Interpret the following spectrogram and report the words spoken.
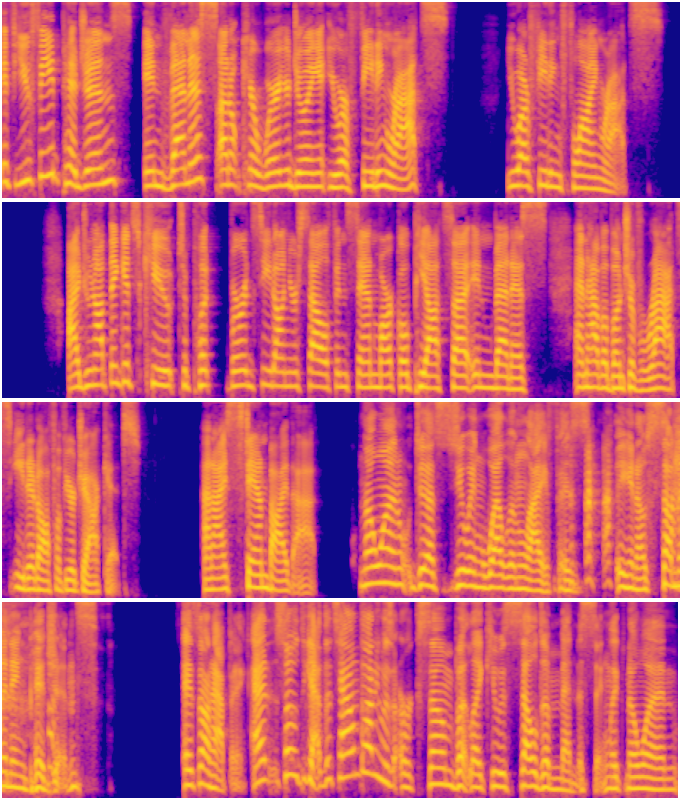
if you feed pigeons in Venice, I don't care where you're doing it, you are feeding rats. You are feeding flying rats. I do not think it's cute to put bird birdseed on yourself in San Marco Piazza in Venice and have a bunch of rats eat it off of your jacket. And I stand by that. No one that's doing well in life is, you know, summoning pigeons. It's not happening. And so, yeah, the town thought he was irksome, but like he was seldom menacing. Like no one,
